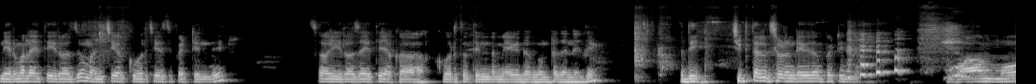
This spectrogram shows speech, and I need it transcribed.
నిర్మల అయితే ఈరోజు మంచిగా కూర చేసి పెట్టింది. సో ఈరోజు అయితే యొక్క కూరతో తినడం ఏ విధంగా ఉంటుంది అనేది. అది చిక్కుతలకి చూడండి ఏ విధంగా పెట్టింది. వామ్మో!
